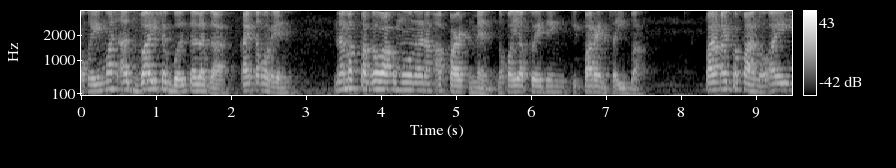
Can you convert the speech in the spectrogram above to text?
okay, mas advisable talaga, kahit ako rin, na magpagawa ko muna ng apartment, no kaya pwedeng iparent sa iba. Para kahit papano ay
